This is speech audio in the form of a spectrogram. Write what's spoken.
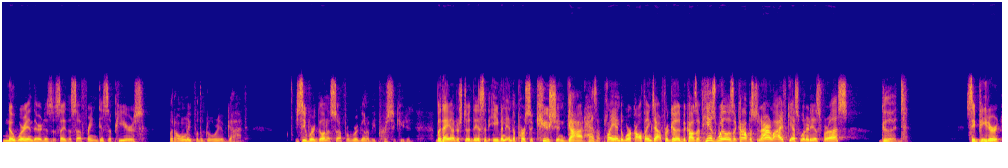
Nowhere in there does it say the suffering disappears, but only for the glory of God. You see, we're going to suffer, we're going to be persecuted. But they understood this that even in the persecution, God has a plan to work all things out for good because if His will is accomplished in our life, guess what it is for us? Good. See, Peter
